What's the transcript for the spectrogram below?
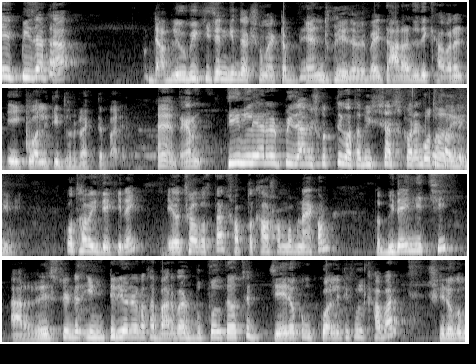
এই পিজাটা ডাব্লিউবি কিচেন কিন্তু একসময় একটা ব্র্যান্ড হয়ে যাবে ভাই। তারা যদি খাবারের এই কোয়ালিটি ধরে রাখতে পারে। হ্যাঁ কারণ তিন লেয়ারের পিজা আমি সত্যি কথা বিশ্বাস করেন কোথাও দেখিনি। কোথাওই দেখি নাই। এই হচ্ছে অবস্থা সব তো খাওয়া সম্ভব না এখন। তো বিদায় নিচ্ছি। আর রেস্টুরেন্টের ইন্টেরিয়রের কথা বারবার বলতে হচ্ছে যেরকম কোয়ালিটিফুল খাবার সেরকম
